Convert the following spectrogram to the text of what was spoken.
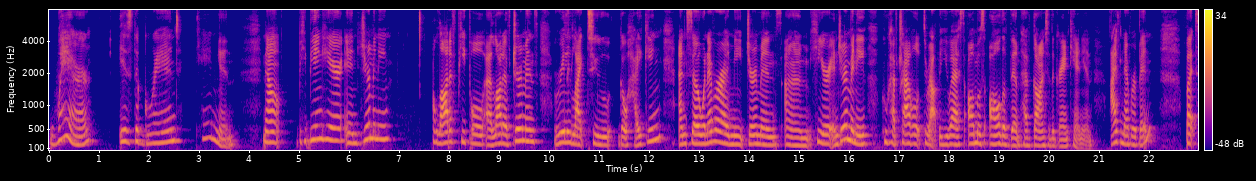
Where is the Grand Canyon? Now, being here in Germany, a lot of people, a lot of Germans really like to go hiking. And so, whenever I meet Germans um, here in Germany who have traveled throughout the US, almost all of them have gone to the Grand Canyon. I've never been, but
